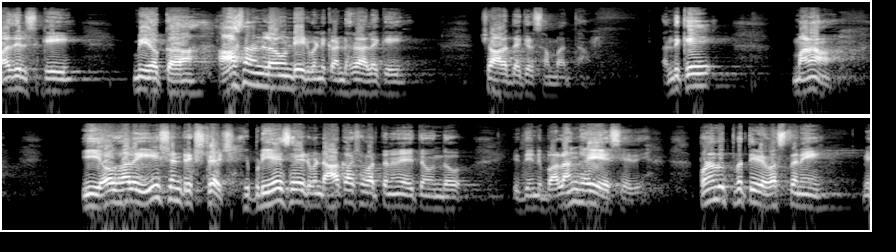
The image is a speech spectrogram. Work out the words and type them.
మజిల్స్కి మీ యొక్క ఆసనంలో ఉండేటువంటి కండరాలకి చాలా దగ్గర సంబంధం. అందుకే మనం ఈ యోగాలో ఈసెంట్రిక్ స్ట్రెచ్ ఇప్పుడు వేసేటువంటి ఆకాశవర్తనం ఏదైతే ఉందో దీన్ని బలంగా వేసేది పునరుత్పత్తి వ్యవస్థని మీ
